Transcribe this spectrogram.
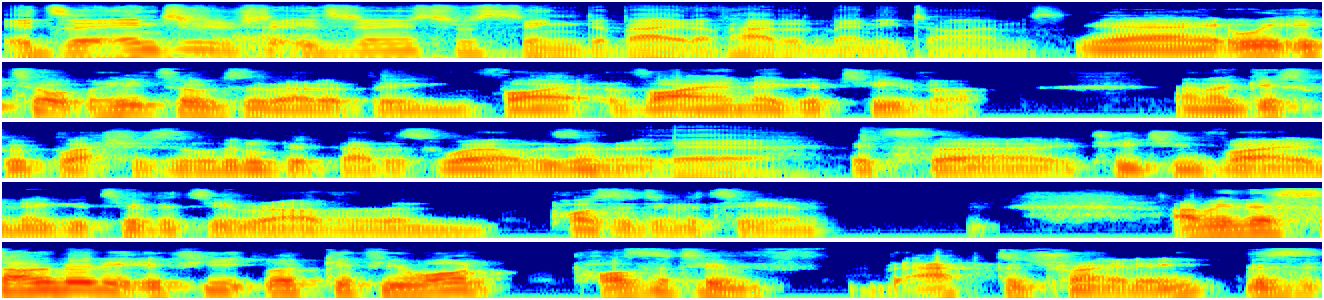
It's an interesting it's an interesting debate. I've had it many times. Yeah, he, he, talk, he talks about it being via, via negativa. And I guess Whiplash is a little bit that as well, isn't it? Yeah. It's uh, teaching via negativity rather than positivity. And I mean, there's so many. If you look, if you want positive actor training, there's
